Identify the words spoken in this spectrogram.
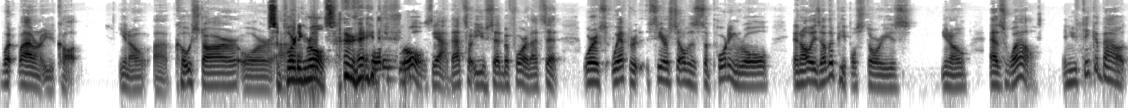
what well, I don't know you call it, you know, uh, co-star or supporting um, roles, right? Supporting roles, yeah, that's what you said before. That's it. Whereas we have to see ourselves as a supporting role in all these other people's stories, you know, as well. And you think about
